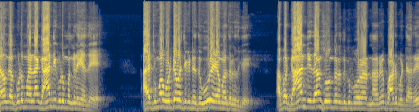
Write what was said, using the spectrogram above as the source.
அவங்க குடும்பம் எல்லாம் காந்தி குடும்பம் கிடையாது. அது சும்மா ஒட்டே வச்சுக்கிட்டது ஊரை ஏமாத்துறதுக்கு. அப்போ காந்தி தான் சுதந்திரத்துக்கு போராடினார் பாடுபட்டார்.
